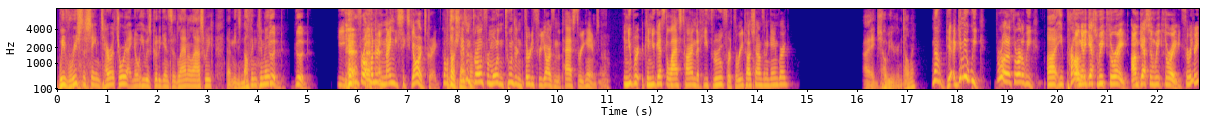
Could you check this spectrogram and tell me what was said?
We've reached the same territory. I know he was good against Atlanta last week. That means nothing to me. Good, good. He threw for 196 yards, Greg. Couple He hasn't huh? thrown for more than 233 yards in the past three games. Can you can you guess the last time that he threw for three touchdowns in a game, Greg? I just hope you're going to tell me. No, gi- give me a week. Throw it, throw it a week. Uh, he probably. I'm going to guess week three. I'm guessing week three. Week three.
